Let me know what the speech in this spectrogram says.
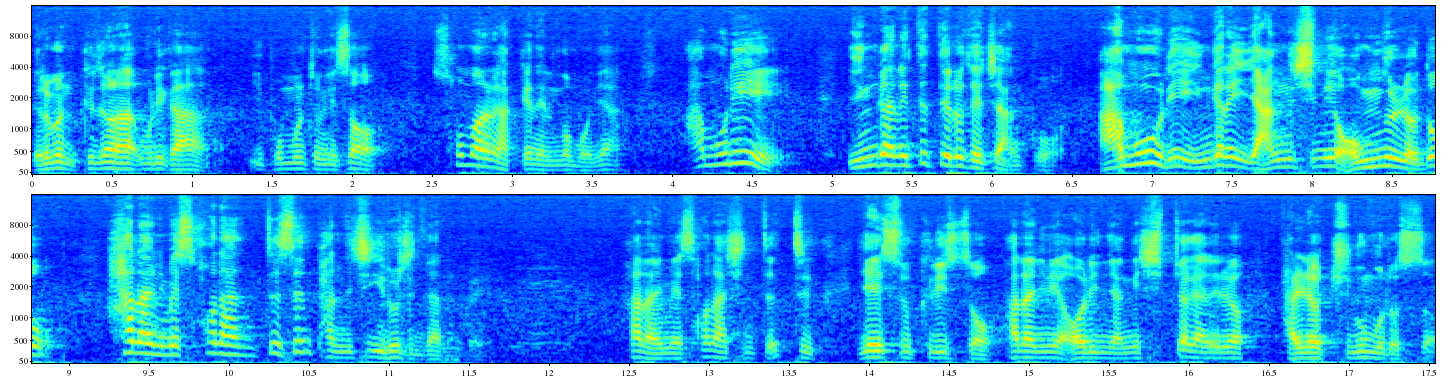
여러분 그러나 우리가 이 본문을 통해서 소망을 갖게 되는 건 뭐냐? 아무리 인간의 뜻대로 되지 않고 아무리 인간의 양심이 억눌려도 하나님의 선한 뜻은 반드시 이루어진다는 거예요. 하나님의 선하신 뜻, 즉 예수 그리스도 하나님의 어린 양의 십자가에 달려 죽음으로써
